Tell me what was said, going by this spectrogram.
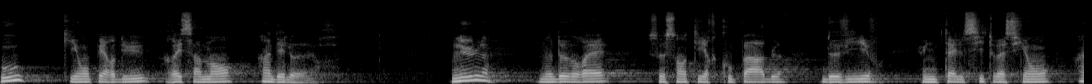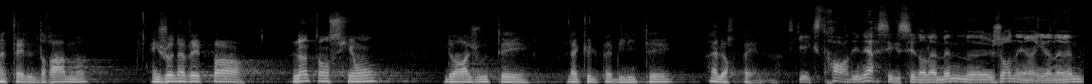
ou qui ont perdu récemment un des leurs. Nul ne devrait se sentir coupable de vivre une telle situation, un tel drame, et je n'avais pas l'intention de rajouter la culpabilité à leur peine. Ce qui est extraordinaire, c'est que c'est dans la même euh, journée. Hein. Il en a même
